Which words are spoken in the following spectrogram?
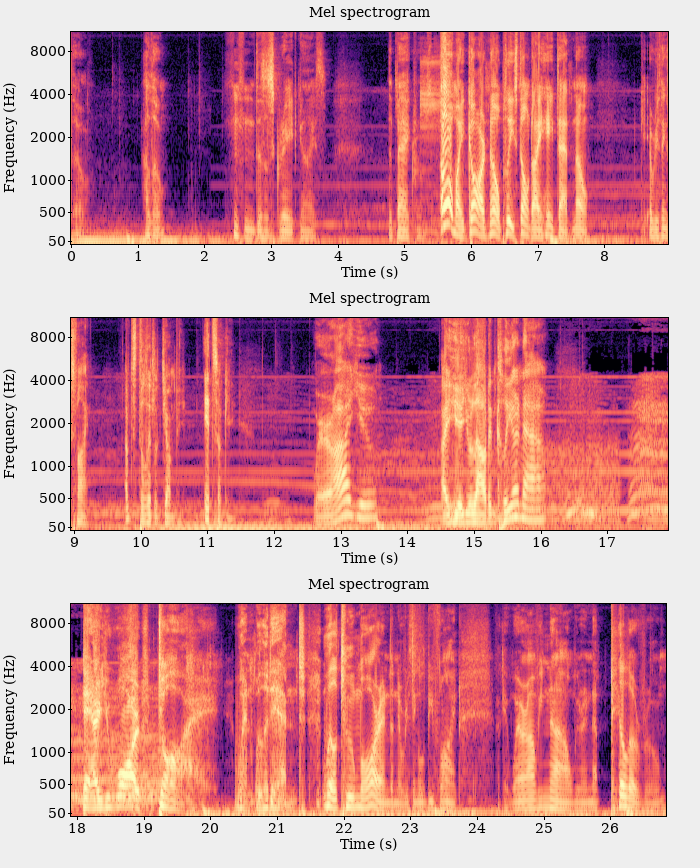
though? Hello? this is great, guys. The back rooms. Oh my god, no, please don't. I hate that. No. Okay, everything's fine. I'm just a little jumpy. It's okay. Where are you? I hear you loud and clear now. There you are! Die! When will it end? Well, two more and then everything will be fine. Okay, where are we now? We're in a pillar room.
